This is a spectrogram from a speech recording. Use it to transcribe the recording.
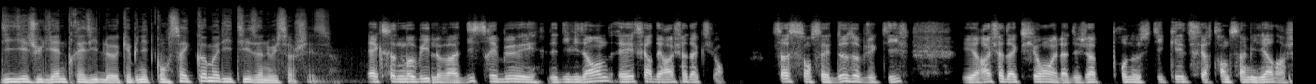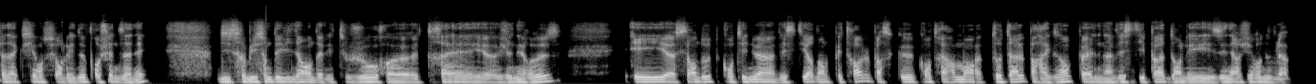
Didier Julienne préside le cabinet de conseil Commodities and Resources. ExxonMobil va distribuer des dividendes et faire des rachats d'actions. Ça, ce sont ses deux objectifs. Et rachat d'actions, elle a déjà pronostiqué de faire 35 milliards de rachats d'actions sur les deux prochaines années. Distribution de dividendes, elle est toujours euh, très euh, généreuse. Et euh, sans doute continuer à investir dans le pétrole parce que contrairement à Total, par exemple, elle n'investit pas dans les énergies renouvelables.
